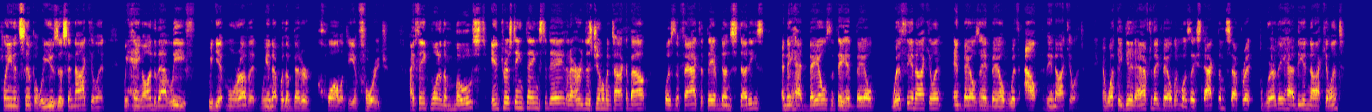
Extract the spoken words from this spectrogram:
Plain and simple. We use this inoculant. We hang on to that leaf. We get more of it. We end up with a better quality of forage. I think one of the most interesting things today that I heard this gentleman talk about was the fact that they have done studies and they had bales that they had baled with the inoculant and bales they had baled without the inoculant. And what they did after they baled them was they stacked them separate. Where they had the inoculant,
